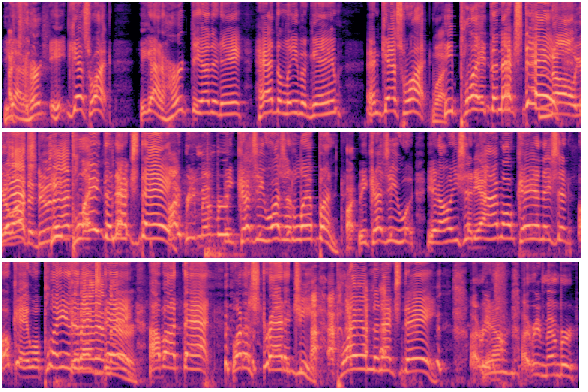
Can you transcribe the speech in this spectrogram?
he got hurt. He, guess what? He got hurt the other day, had to leave a game, and guess what? What? He played the next day. No, you're allowed to do that? He played the next day. I remember. Because he wasn't limping. I- because he, you know, he said, "Yeah, I'm okay," and they said, "Okay, we'll play you the next day." there. How about that? What a strategy! play him the next day. I, re- you know, I remember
